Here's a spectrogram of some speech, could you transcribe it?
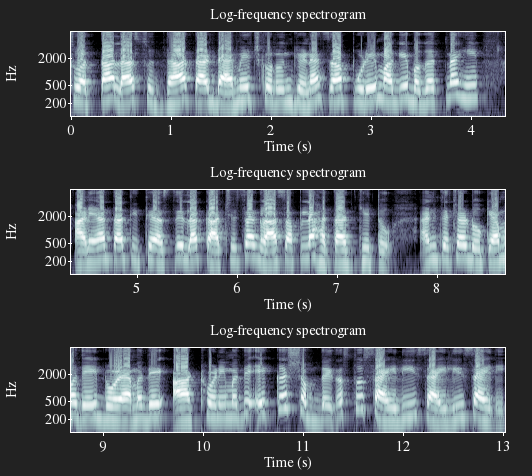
स्वतःला सुद्धा आता डॅमेज करून घेण्याचा पुढे मागे बघत नाही आणि आता तिथे असलेला काचेचा ग्लास आपल्या हातात घेतो. आणि त्याच्या डोक्यामध्ये डोळ्यामध्ये आठवणीमध्ये एकच शब्द येत असतो सायली सायली सायली.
